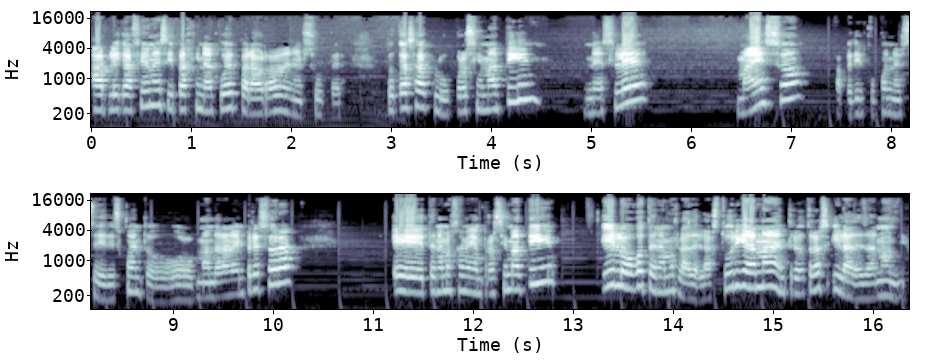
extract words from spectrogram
aplicaciones y páginas web para ahorrar en el súper. Tu Casa Club, Próxima Team, Nestlé, Maeso, a pedir cupones de descuento o mandar a la impresora. Eh, tenemos también Próxima Team y luego tenemos la de la Asturiana, entre otras, y la de Danone.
